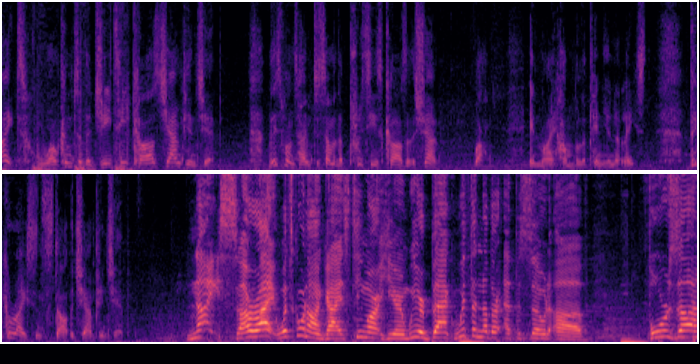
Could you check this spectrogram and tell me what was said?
right, welcome to the GT Cars Championship. This one's home to some of the prettiest cars at the show. Well, in my humble opinion at least. Pick a race and start the championship. Nice! Alright, what's going on guys? TmarTn here, and we are back with another episode of Forza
